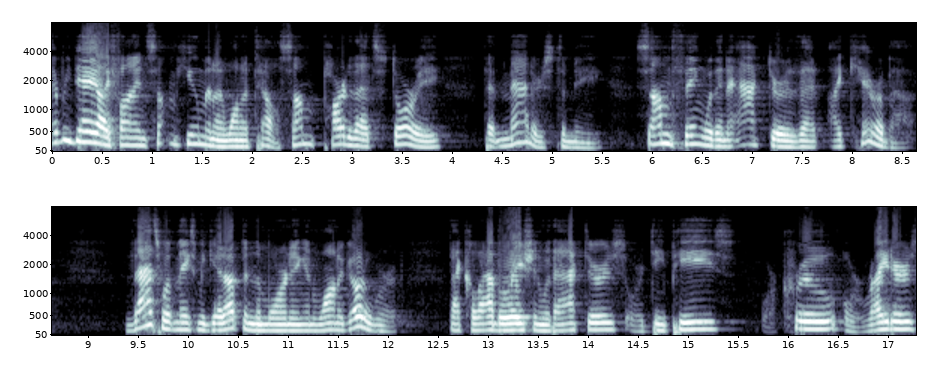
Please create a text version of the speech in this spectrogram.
Every day I find something human I want to tell, some part of that story that matters to me, something with an actor that I care about. That's what makes me get up in the morning and want to go to work that collaboration with actors or DPs or crew or writers.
